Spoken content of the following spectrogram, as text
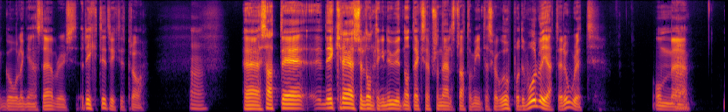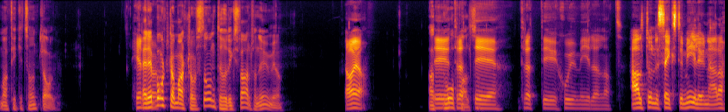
goal against average. Riktigt, riktigt bra. Mm. Eh, så att det, det krävs väl någonting nu, något exceptionellt för att de inte ska gå upp. Och det vore väl jätteroligt om, eh, Mm. om man fick ett sånt lag. Helt är det klart. borta matchavstånd till Hudiksvall från Umeå? Ja, ja. Att Det är på alltså? 30, 37 mil eller något. Allt under 60 mil är ju nära.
